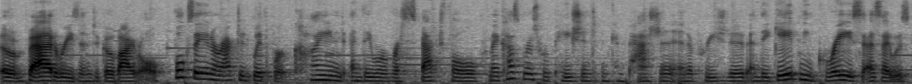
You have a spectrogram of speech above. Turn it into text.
a bad reason to go viral. Folks I interacted with were kind and they were respectful. My customers were patient and compassionate and appreciative, and they gave me grace as I was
